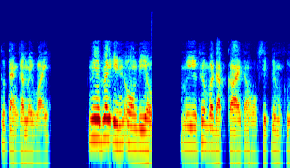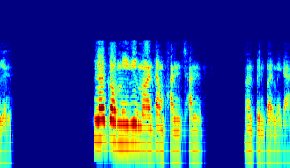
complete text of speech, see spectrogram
ทุกแต่งกันไม่ไหว นี่พระอินทร์องค์เดียวมีเครื่องประดับกายตั้งหกสิบเล่มเกวียน แล้วก็มีวิมานตั้งพันชั้น มันเป็นไปไม่ได้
